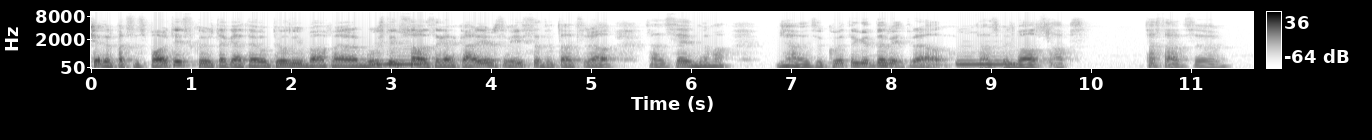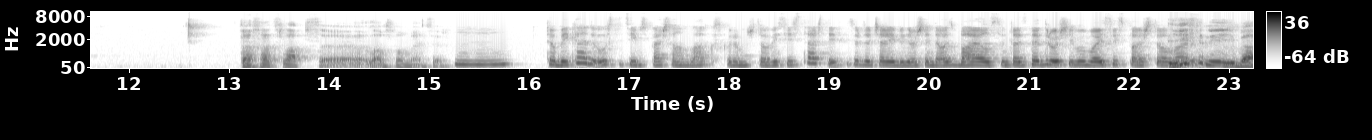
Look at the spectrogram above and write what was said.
14 sportisti, kur tagad tev pilnībā apmēram uztic Mhm. savas tā kā karjeras visu, un tu tāds reāli, tāds sēdi domā, jā, ko tagad darīt reāli? Tāds Mhm. bija balts labs. Tas tāds, uh, tas tāds labs, uh, labs moments ir. Mhm. Tev bija kāda uzticības persona blakus, kuram to visu izstāstīja, ka tur taču arī bija droši vien daudz bailes un tādas nedrošības, vai es vispār to varu. Īstenībā,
